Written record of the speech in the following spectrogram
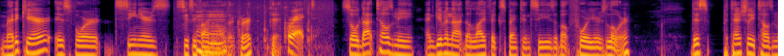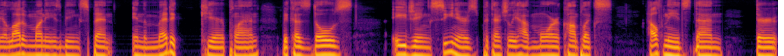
Medicare is for seniors 65 mm-hmm. and older, correct? Okay. Correct. So that tells me, and given that the life expectancy is about four years lower, this potentially tells me a lot of money is being spent in the Medicare plan because those aging seniors potentially have more complex health needs than their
